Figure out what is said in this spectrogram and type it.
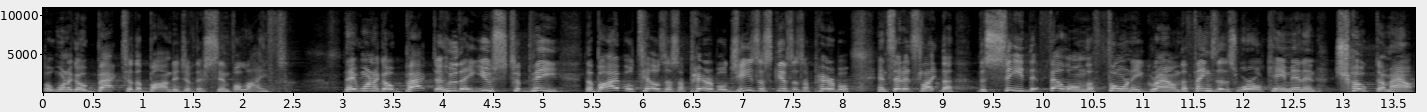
but want to go back to the bondage of their sinful lives. They want to go back to who they used to be. The Bible tells us a parable. Jesus gives us a parable and said it's like the, the seed that fell on the thorny ground. The things of this world came in and choked them out.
